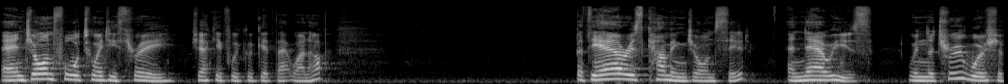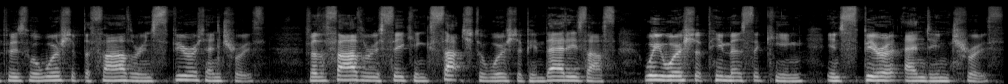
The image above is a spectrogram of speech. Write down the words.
And John 4:23, Jack if we could get that one up. But the hour is coming, John said, and now is when the true worshippers will worship the Father in spirit and truth. For the Father is seeking such to worship him. That is us. We worship him as the King in spirit and in truth.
